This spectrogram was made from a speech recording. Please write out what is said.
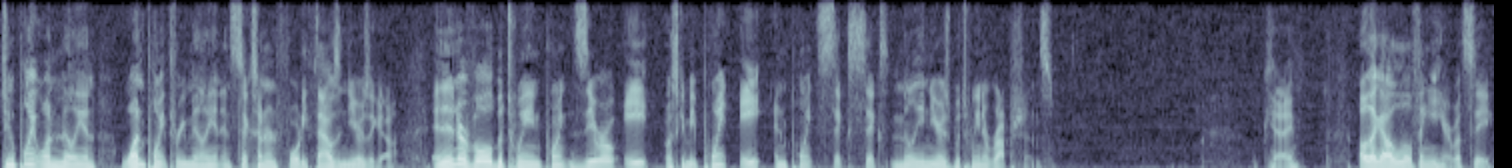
2.1 million, 1.3 million, and 640,000 years ago. An interval between 0.08, oh, excuse me, 0.8 and 0.66 million years between eruptions. Okay. Oh, they got a little thingy here. Let's see.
